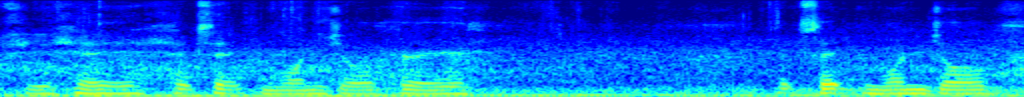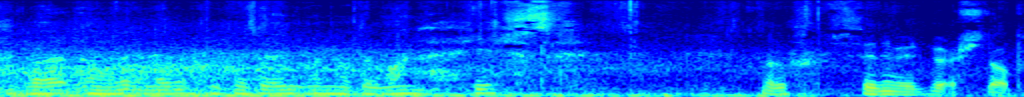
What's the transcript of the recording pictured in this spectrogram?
If you uh, accepting one job, uh, accepting one job, but I'm letting other people down another one. Yes. Well, so anyway, better stop.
